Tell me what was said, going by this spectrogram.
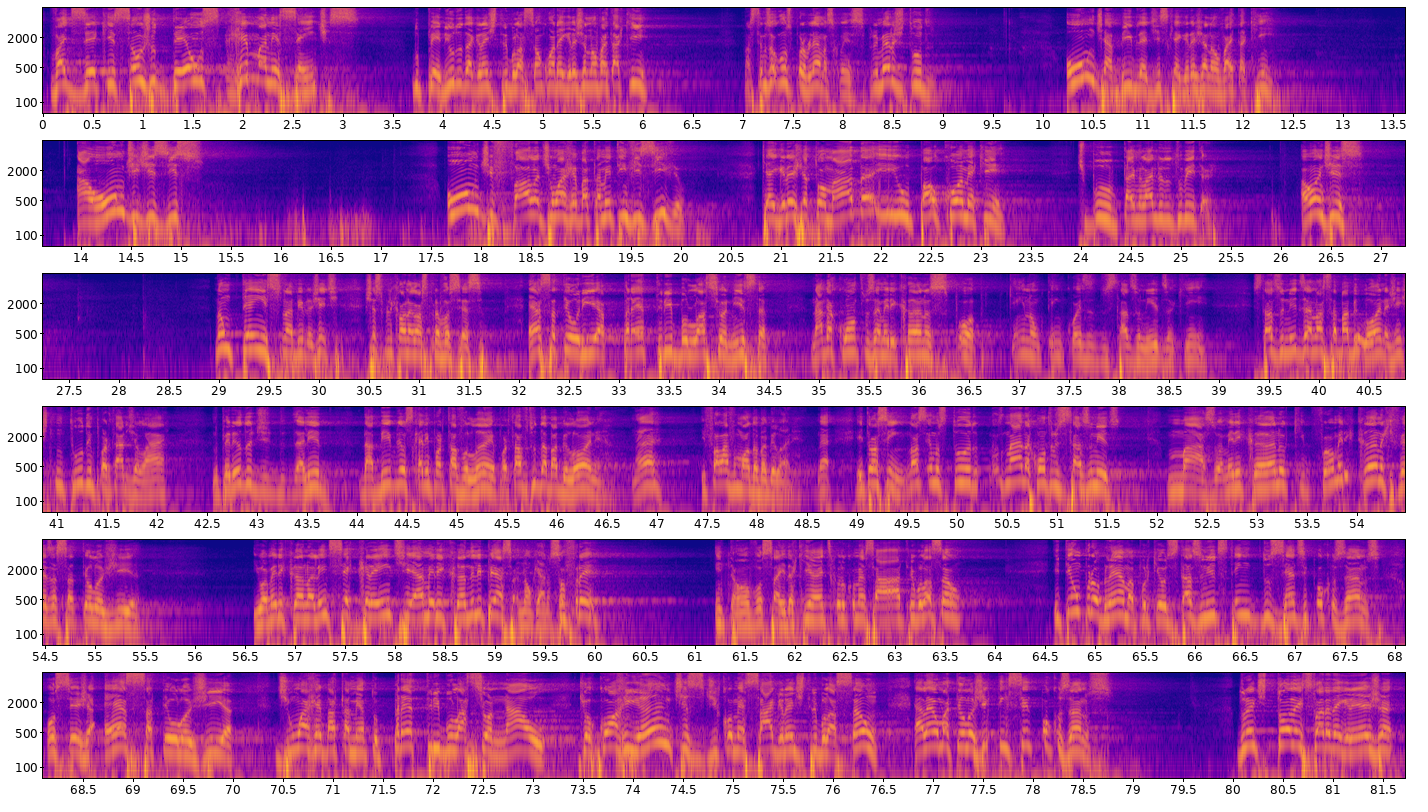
vai dizer que são judeus remanescentes no período da grande tribulação, quando a igreja não vai estar aqui. Nós temos alguns problemas com isso. Primeiro de tudo, onde a Bíblia diz que a igreja não vai estar aqui? Aonde diz isso? Onde fala de um arrebatamento invisível? Que a igreja é tomada e o pau come aqui. Tipo timeline do Twitter. Aonde isso? Não tem isso na Bíblia. Gente, deixa eu explicar um negócio para vocês. Essa teoria pré-tribulacionista, nada contra os americanos. Pô, quem não tem coisas dos Estados Unidos aqui? Estados Unidos é a nossa Babilônia, a gente tem tudo importado de lá. No período de, ali, da Bíblia, os caras importavam lã, importavam tudo da Babilônia, né? E falavam mal da Babilônia, né? Então, assim, nós temos tudo, nada contra os Estados Unidos. Mas o americano, que foi o americano que fez essa teologia. E o americano, além de ser crente, é americano, ele pensa: não quero sofrer. Então eu vou sair daqui antes quando começar a tribulação. E tem um problema, porque os Estados Unidos têm duzentos e poucos anos. Ou seja, essa teologia de um arrebatamento pré-tribulacional que ocorre antes de começar a grande tribulação, ela é uma teologia que tem cento e poucos anos. Durante toda a história da igreja,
